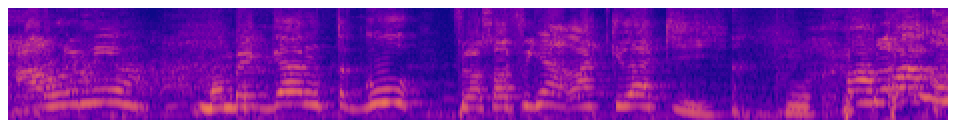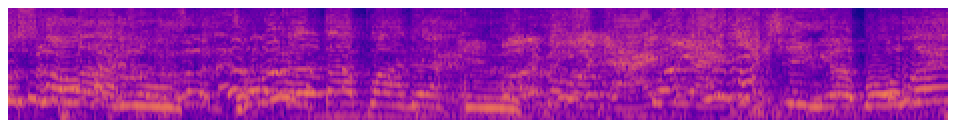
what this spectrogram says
Arul ini memegang teguh filosofinya laki-laki. Papaku selalu berkata padaku. Baru gua mau nyanyi aja. Laki nggak boleh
